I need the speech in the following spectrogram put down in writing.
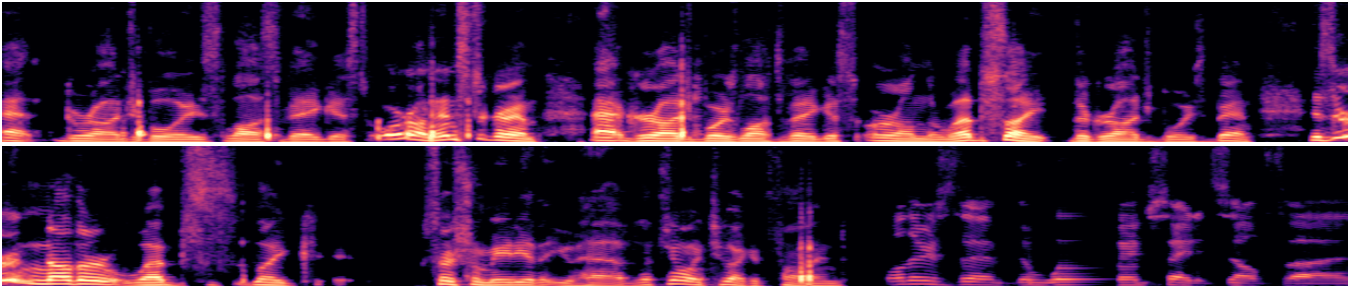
at Garage Boys Las Vegas or on Instagram at Garage Boys Las Vegas or on their website The Garage Boys Band. Is there another web like social media that you have? That's the only two I could find. Well there's the the website itself uh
